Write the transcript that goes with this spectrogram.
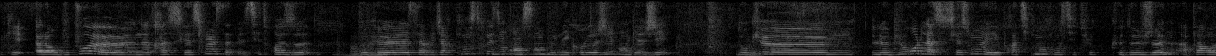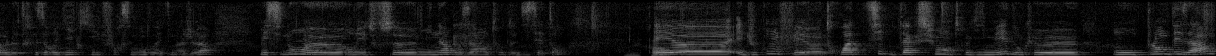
Ok, alors du coup, euh, notre association, elle s'appelle C3E. Donc, Mhm. euh, ça veut dire Construisons ensemble une écologie engagée. Donc, euh, le bureau de l'association est pratiquement constitué que de jeunes, à part euh, le trésorier qui forcément doit être majeur. Mais sinon, euh, on est tous mineurs aux alentours de 17 ans. Et, euh, et du coup, on fait trois types d'actions, entre guillemets. Donc, on plante des arbres,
